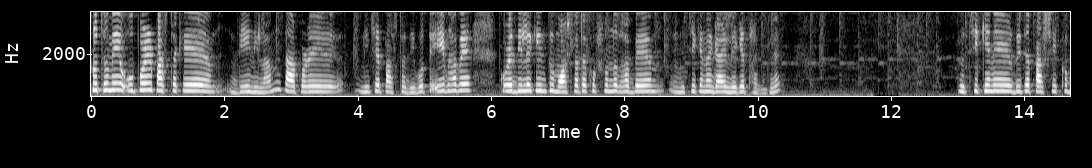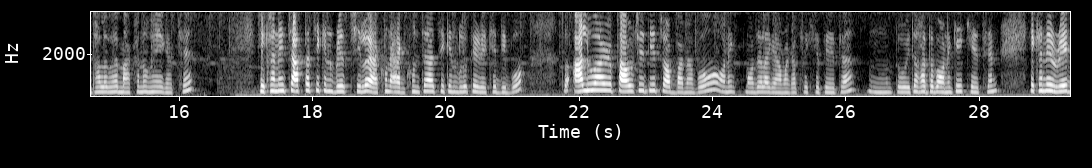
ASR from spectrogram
প্রথমে উপরের পাশটাকে দিয়ে নিলাম, তারপরে নিচের পাশটা দিব। তো এইভাবে করে দিলে কিন্তু মশলাটা খুব সুন্দরভাবে চিকেনের গায়ে লেগে থাকবে। তো চিকেনের দুইটা পাশে খুব ভালোভাবে মাখানো হয়ে গেছে। এখানে চারটা চিকেন ব্রেস্ট ছিল, এখন এক ঘণ্টা চিকেনগুলোকে রেখে দিব। তো আলু আর পাউরুটি দিয়ে চপ বানাবো, অনেক মজা লাগে আমার কাছে খেতে এটা। তো এটা হয়তো বা অনেকেই খেয়েছেন। এখানে রেড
